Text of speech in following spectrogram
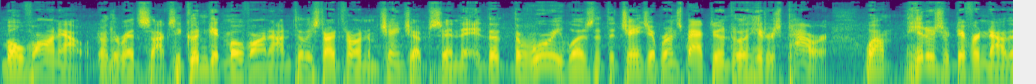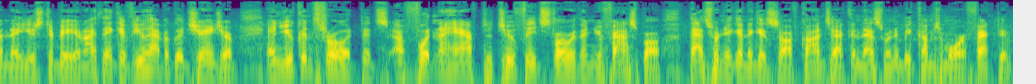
Mo Vaughn out of the Red Sox. He couldn't get Mo Vaughn out until they started throwing him changeups. And the the worry was that the changeup runs back to into a hitter's power. Well, hitters are different now than they used to be, and I think if you have a good changeup and you can throw it that's a foot and a half to two feet slower than your fastball, that's when you're going to get soft contact, and that's when it becomes more effective.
